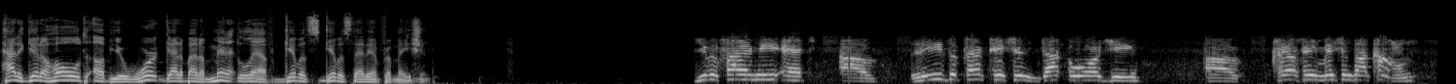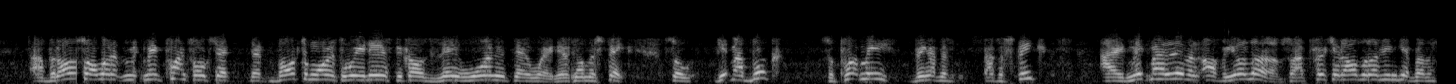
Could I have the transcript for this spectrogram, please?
how to get a hold of your work. Got about a minute left. Give us give us that information. You can find me at uh, leavetheplantation.org, uh, clarencemason.com. Uh, but also, I want to make point, folks, that, that Baltimore is the way it is because they want it that way. There's no mistake. So get my book, support me, bring up the to speak. I make my living off of your love, so I appreciate all the love you can get, brother.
